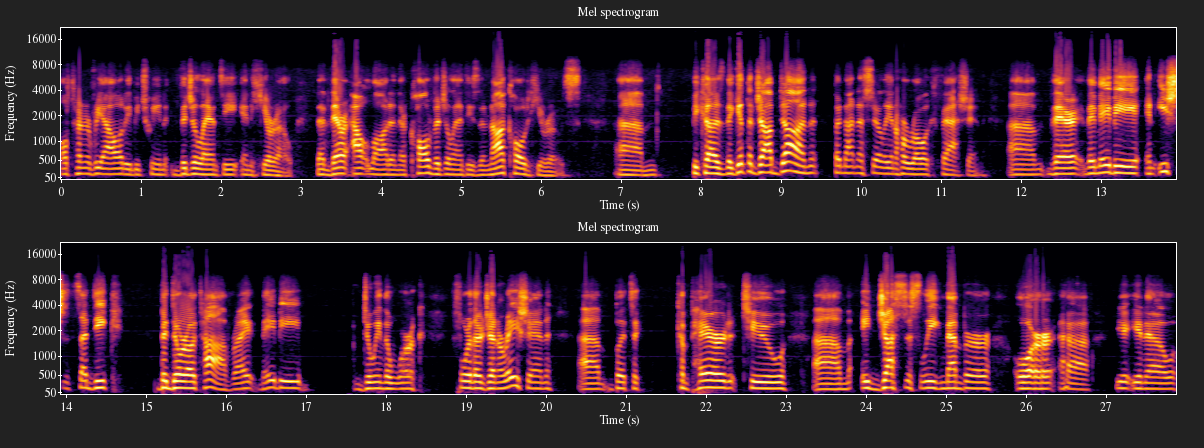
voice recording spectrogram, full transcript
alternative reality between vigilante and hero. That they're outlawed and they're called vigilantes. They're not called heroes, um, because they get the job done, but not necessarily in a heroic fashion. Um, they they may be an ish tzaddik bedorotav, right? Maybe doing the work for their generation, um, but to compared to um, a Justice League member or uh, you, you, know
